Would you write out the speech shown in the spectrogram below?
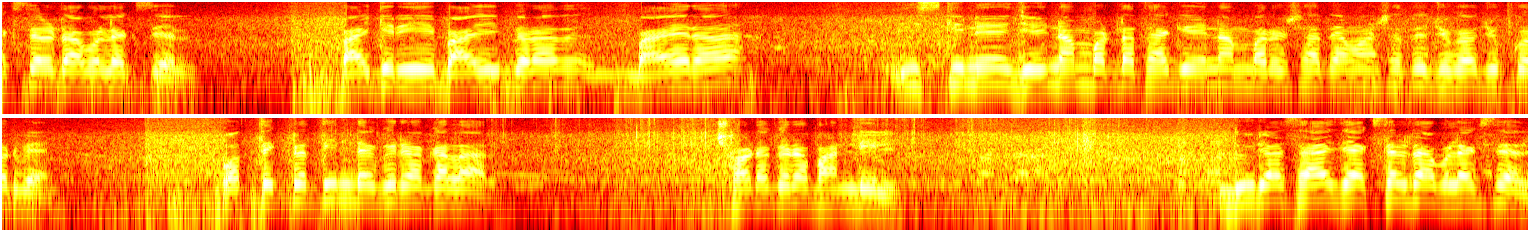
এক্সেল ডাবল এক্সেল পাইকারি ভাই ভাইয়েরা স্ক্রিনে যেই নাম্বারটা থাকে এই নাম্বারের সাথে আমার সাথে যোগাযোগ করবেন। প্রত্যেকটা তিনটা করে কালার ছটা করে বান্ডিল, দুইটা সাইজ এক্সেল ডাবল এক্সেল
